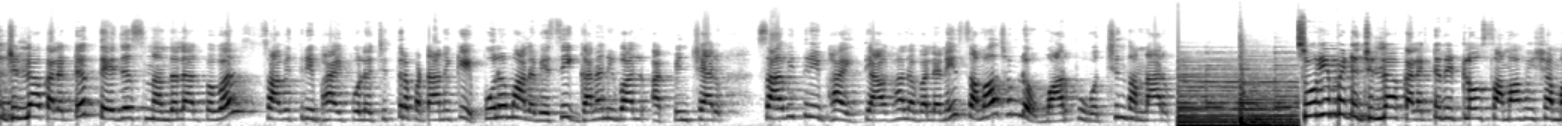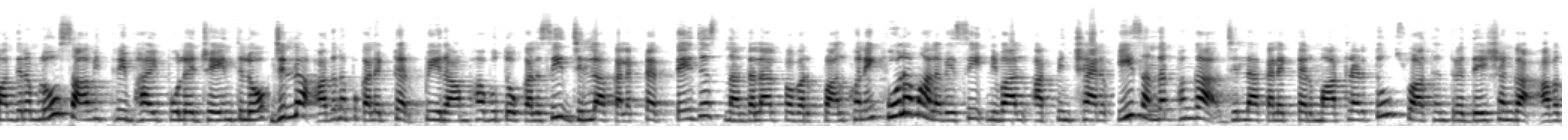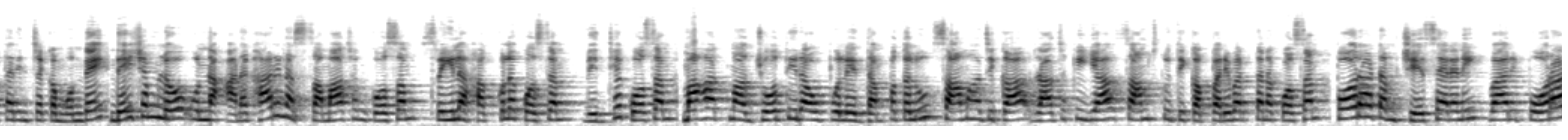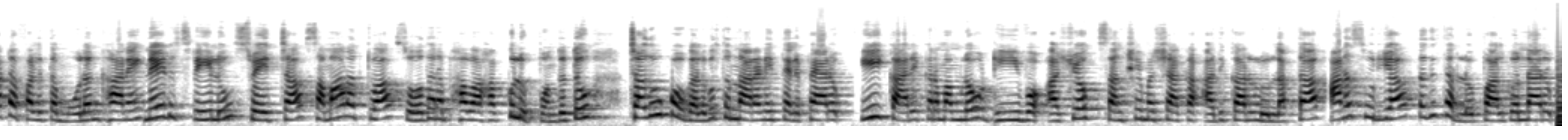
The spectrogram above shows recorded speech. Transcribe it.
సిద్దిపేట జిల్లా కలెక్టర్ తేజస్ నందలాల్ పవర్ సావిత్రిభాయ్ పూల చిత్రపటానికి పూలమాల వేసి ఘన నివాళులు అర్పించారు సావిత్రిభాయ్ త్యాగాల వల్లనే సమాజంలో మార్పు వచ్చిందన్నారు సో జిల్లా కలెక్టరేట్ లో సమావేశ మందిరంలో సావిత్రిబాయి పూలే జయంతిలో జిల్లా అదనపు కలెక్టర్ పి రాంబాబుతో కలిసి జిల్లా కలెక్టర్ తేజస్ నందలాల్ పవర్ పాల్గొని పూలమాల వేసి నివాళులు అర్పించారు ఈ సందర్భంగా జిల్లా కలెక్టర్ మాట్లాడుతూ స్వాతంత్ర దేశంగా అవతరించక ముందే దేశంలో ఉన్న అణగారిన సమాజం కోసం స్త్రీల హక్కుల కోసం విద్య కోసం మహాత్మా జ్యోతిరావు పూలే దంపతులు సామాజిక రాజకీయ సాంస్కృతిక పరివర్తన కోసం పోరాటం చేశారని వారి పోరాట ఫలిత మూలంగానే నేడు స్త్రీలు స్వేచ్ఛ స్వేచ్ఛ సమానత్వ సోదరభావ హక్కులు పొందుతూ చదువుకోగలుగుతున్నారని తెలిపారు ఈ కార్యక్రమంలో డిఈఓ అశోక్ సంక్షేమ శాఖ అధికారులు లత అనసూర్య తదితరులు పాల్గొన్నారు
